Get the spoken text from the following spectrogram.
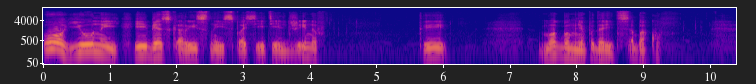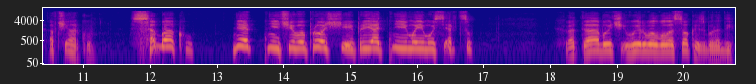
о юный и бескорыстный спаситель джинов! Ты мог бы мне подарить собаку, овчарку, собаку? Нет ничего проще и приятнее моему сердцу. Хатабыч вырвал волосок из бороды,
